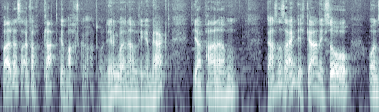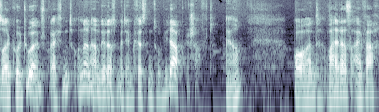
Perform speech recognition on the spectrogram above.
weil das einfach platt gemacht gehört. Und irgendwann haben die gemerkt, die Japaner, hm, das ist eigentlich gar nicht so unserer Kultur entsprechend. Und dann haben die das mit dem Christentum wieder abgeschafft. Ja? Und weil das einfach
